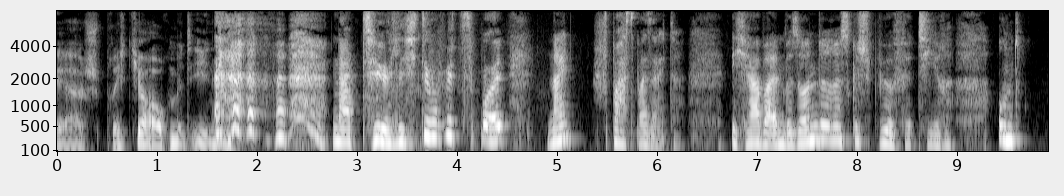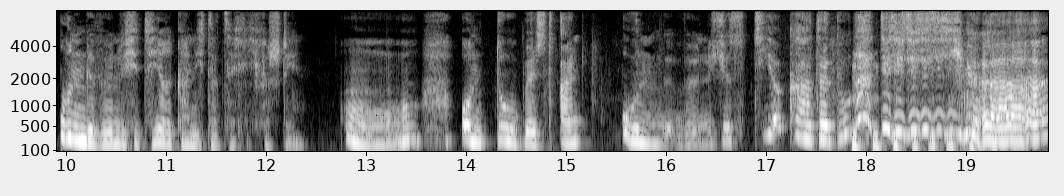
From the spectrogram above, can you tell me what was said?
er spricht ja auch mit Ihnen. Natürlich, du Witzbold. Nein, Spaß beiseite. Ich habe ein besonderes Gespür für Tiere und ungewöhnliche Tiere kann ich tatsächlich verstehen. Oh, und du bist ein ungewöhnliches Tier, Kater, du. Ja.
